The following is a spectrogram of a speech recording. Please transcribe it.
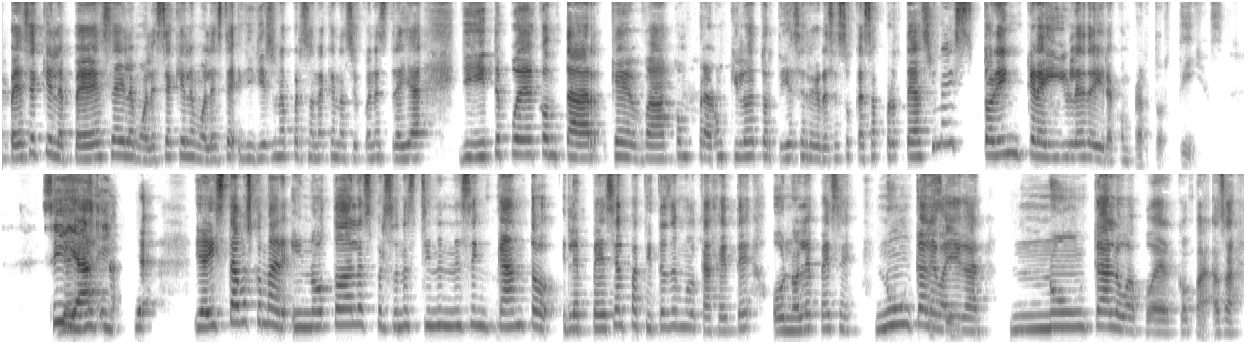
pese a quien le pese y le moleste a quien le moleste. Gigi es una persona que nació con estrella. Gigi te puede contar que va a comprar un kilo de tortillas y regresa a su casa, pero te hace una historia increíble de ir a comprar tortillas. Sí, y ahí, y ahí estamos, comadre. Y no todas las personas tienen ese encanto. Le pese al patitas de molcajete o no le pese. Nunca le va a llegar nunca lo va a poder comparar, o sea,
